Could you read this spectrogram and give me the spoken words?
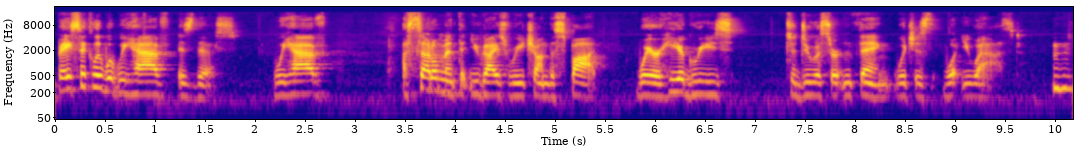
Basically, what we have is this we have a settlement that you guys reach on the spot where he agrees to do a certain thing, which is what you asked. Mm-hmm.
